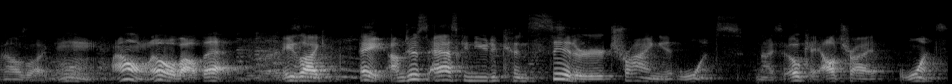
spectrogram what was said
And I was like, hmm, I don't know about that. He's like, hey, I'm just asking you to consider trying it once. And I said, okay, I'll try it once.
